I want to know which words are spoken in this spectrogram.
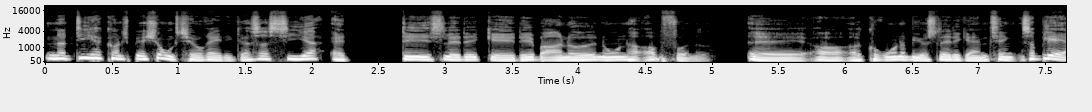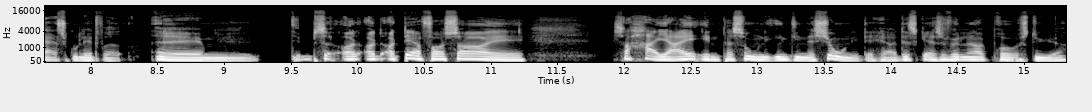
når de her konspirationsteoretikere så siger, at det er slet ikke, øh, det er bare noget, nogen har opfundet, øh, og, og coronavirus slet ikke er en ting, så bliver jeg sgu lidt vred. Øh, så, og, og, og derfor så, øh, så har jeg en personlig indignation i det her, og det skal jeg selvfølgelig nok prøve at styre.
